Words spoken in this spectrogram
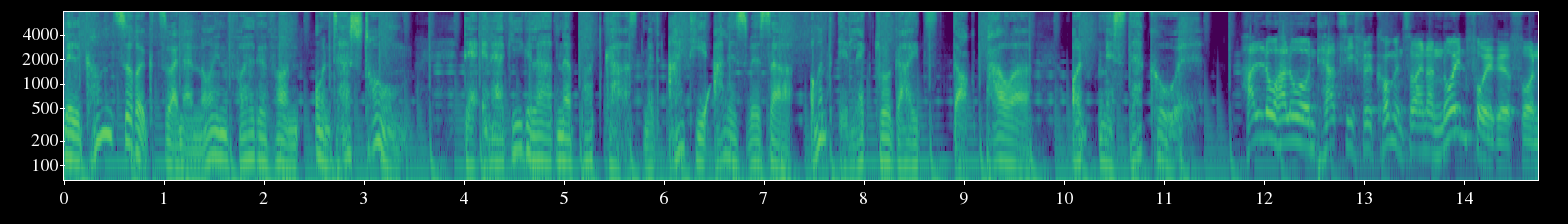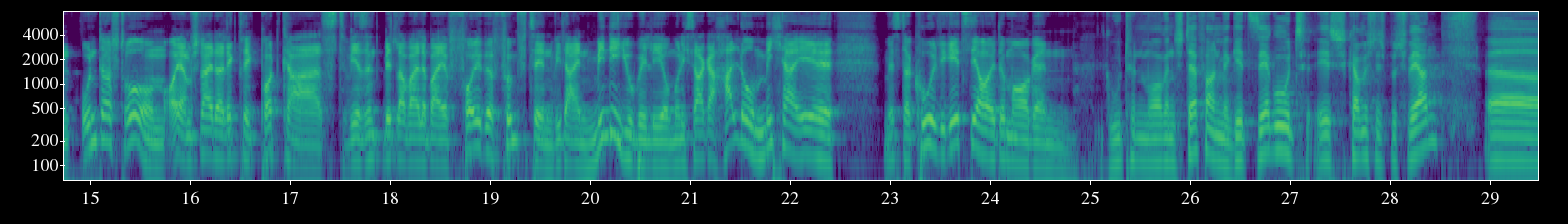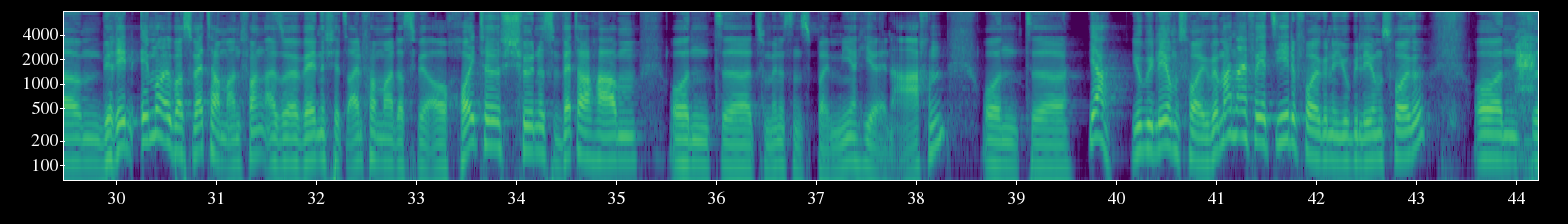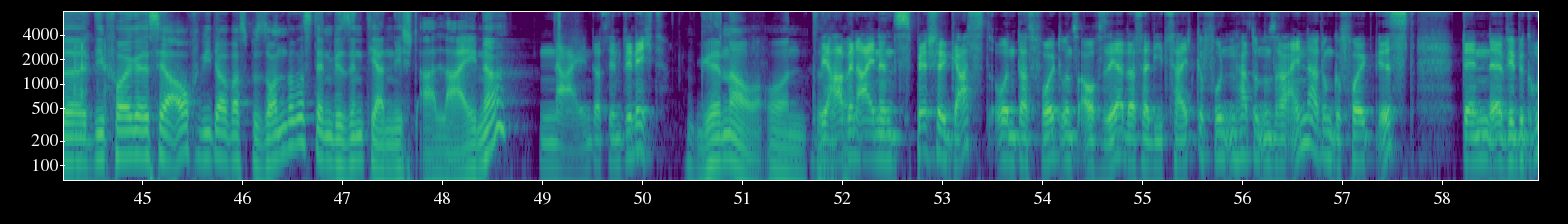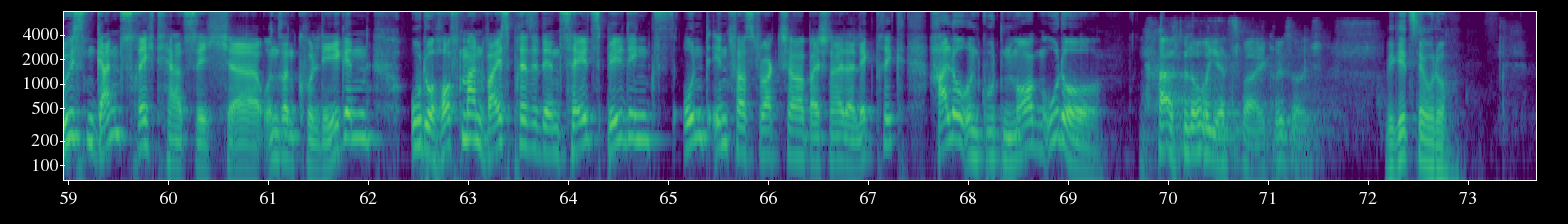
Willkommen zurück zu einer neuen Folge von Unter Strom, der energiegeladene Podcast mit IT-Alleswisser und Elektro-Guides Doc Power und Mr. Cool. Hallo, hallo und herzlich willkommen zu einer neuen Folge von Unter Strom, eurem Schneider Elektrik Podcast. Wir sind mittlerweile bei Folge 15, wieder ein Mini-Jubiläum und ich sage Hallo Michael, Mr. Cool, wie geht's dir heute Morgen? Guten Morgen, Stefan. Mir geht's sehr gut. Ich kann mich nicht beschweren. Ähm, wir reden immer übers Wetter am Anfang, also erwähne ich jetzt einfach mal, dass wir auch heute schönes Wetter haben und äh, zumindest bei mir hier in Aachen. Und äh, ja, Jubiläumsfolge. Wir machen einfach jetzt jede Folge eine Jubiläumsfolge. Und äh, die Folge ist ja auch wieder was Besonderes, denn wir sind ja nicht alleine. Nein, das sind wir nicht. Genau. Und wir äh, haben einen Special Gast und das freut uns auch sehr, dass er die Zeit gefunden hat und unserer Einladung gefolgt ist. Denn äh, wir begrüßen ganz recht herzlich äh, unseren Kollegen Udo Hoffmann, Vicepräsident Sales Buildings und Infrastructure bei Schneider Electric. Hallo und guten Morgen, Udo. Hallo, ihr zwei. Grüß euch. Wie geht's dir, Udo?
